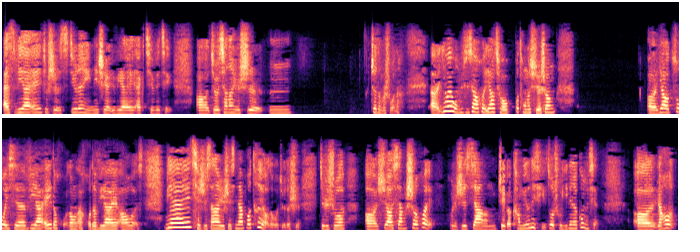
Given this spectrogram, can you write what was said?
SVIA，就是 Student Initiate VIA Activity。呃，就相当于是，嗯，这怎么说呢？呃，因为我们学校会要求不同的学生，呃，要做一些 VIA 的活动来获得 VIA hours。VIA 其实相当于是新加坡特有的，我觉得是，就是说，呃，需要向社会或者是向这个 community 做出一定的贡献，呃，然后。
